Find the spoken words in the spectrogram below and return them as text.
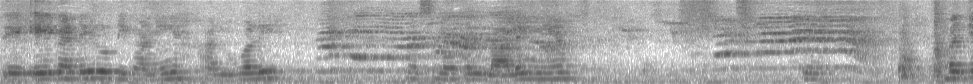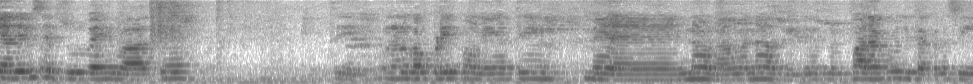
ਤੇ ਇਹ ਕਹਿੰਦੇ ਰੋਟੀ ਖਾਣੀ ਆ, ਆਲੂ ਵਾਲੀ। ਬਸ ਮੈਂ ਤਾਂ ਲਾ ਲੈਣੀ ਆ ਤੇ ਬੱਚਿਆਂ ਦੇ ਵੀ ਸਿਰ ਸੂਰ ਵੈਸੇ ਬਾਅਦ ਚ ਤੇ ਉਹਨਾਂ ਨੂੰ ਕੱਪੜੇ ਪਾਉਣੇ ਆ ਤੇ ਮੈਂ ਨਹਾਉਣਾ ਵਾ ਨਹਾ ਕੇ ਤੇ ਮਤਲਬ 12 ਕੁ ਵਜੇ ਤੱਕ ਅਸੀਂ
